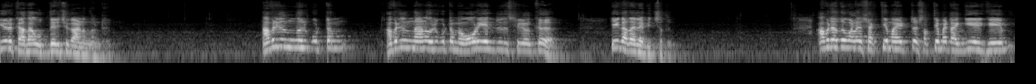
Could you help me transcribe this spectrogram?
ഈ ഒരു കഥ ഉദ്ധരിച്ചു കാണുന്നുണ്ട്. അവരിൽ നിന്നൊരു കൂട്ടം അവരിൽ നിന്നാണ് ഒരു കൂട്ടം ഓറിയന്റലിസ്റ്റുകൾക്ക് ഈ കഥ ലഭിച്ചത്. അവരത് വളരെ ശക്തിയായിട്ട് സത്യമായിട്ട് അംഗീകരിക്കുകയും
